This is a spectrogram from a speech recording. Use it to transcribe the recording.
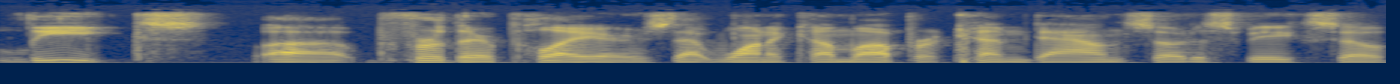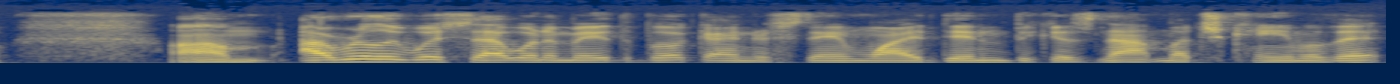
leagues uh, for their players that want to come up or come down, so to speak. So um, I really wish that would have made the book. I understand why it didn't because not much came of it,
